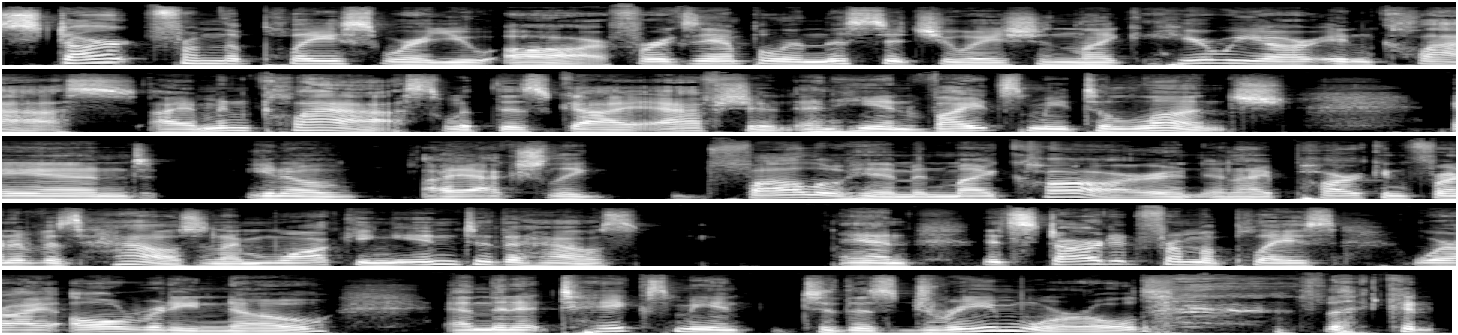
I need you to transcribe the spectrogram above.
start from the place where you are. For example, in this situation, like here we are in class. I am in class with this guy, Afshin, and he invites me to lunch. And, you know, I actually follow him in my car and, and I park in front of his house and I'm walking into the house. And it started from a place where I already know. And then it takes me into this dream world that could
